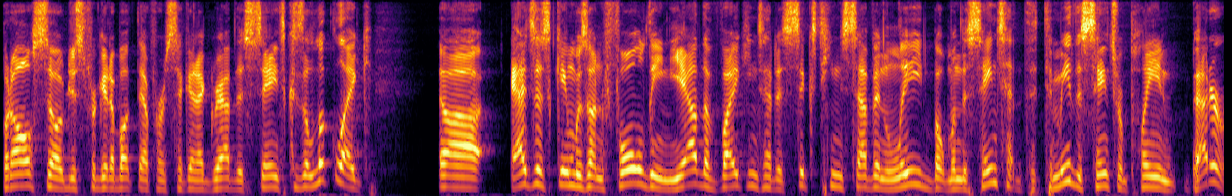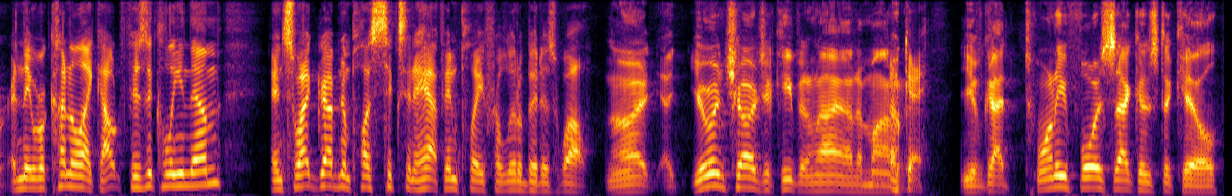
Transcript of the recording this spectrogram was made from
But also, just forget about that for a second. I grabbed the Saints because it looked like uh, as this game was unfolding, yeah, the Vikings had a 16 7 lead. But when the Saints had, to me, the Saints were playing better and they were kind of like out physically in them. And so I grabbed them plus six and a half in play for a little bit as well. All right. You're in charge of keeping an eye on them. Okay. You've got 24 seconds to kill.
